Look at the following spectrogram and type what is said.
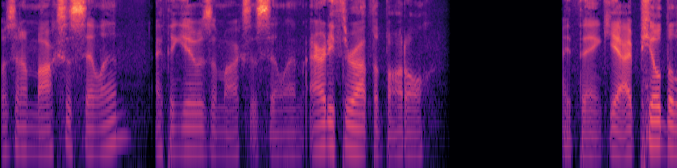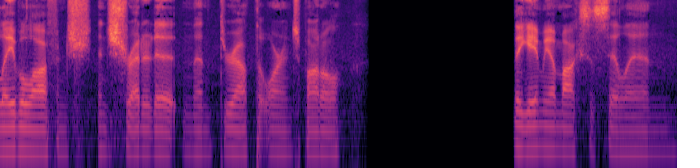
Was it amoxicillin? I think it was amoxicillin. I already threw out the bottle. I think. Yeah, I peeled the label off and sh- and shredded it and then threw out the orange bottle. They gave me amoxicillin.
